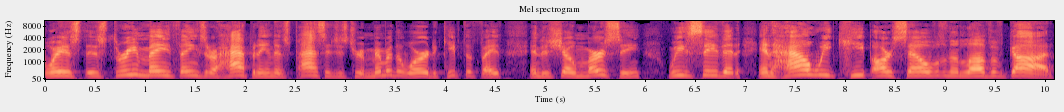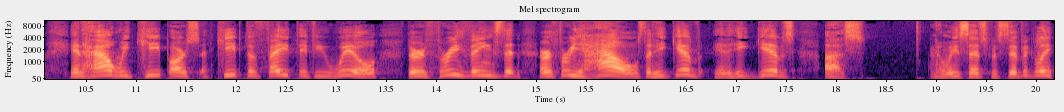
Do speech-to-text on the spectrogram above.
where his three main things that are happening in this passage is to remember the word, to keep the faith, and to show mercy. We see that in how we keep ourselves in the love of God, in how we keep our keep the faith, if you will, there are three things that are three hows that he give he gives us. And we said specifically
